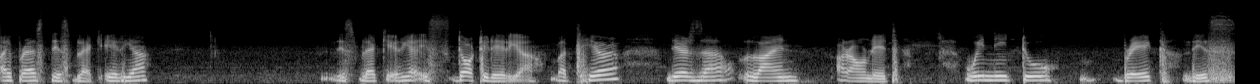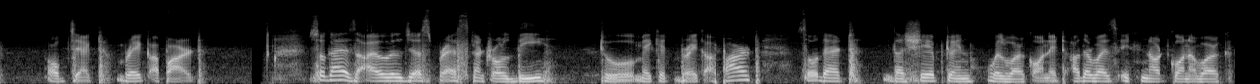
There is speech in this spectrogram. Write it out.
I press this black area this black area is dotted area but here there's a line around it. We need to break this object break apart. So guys i will just press ctrl b to make it break apart so that the shape tween will work on it. Otherwise it's not gonna work.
